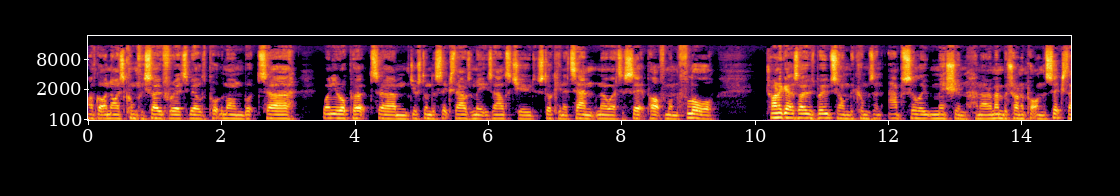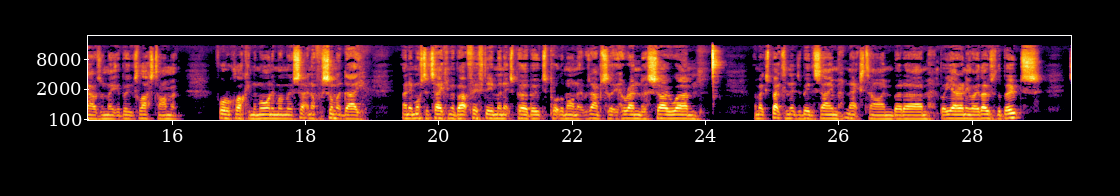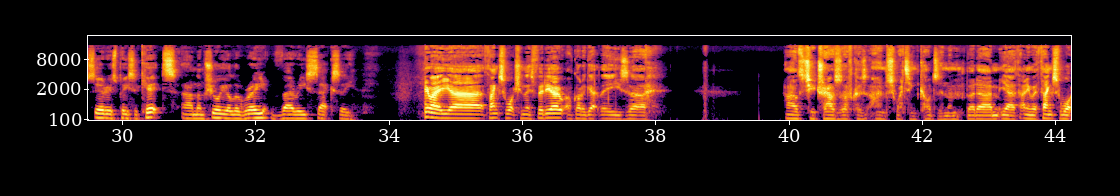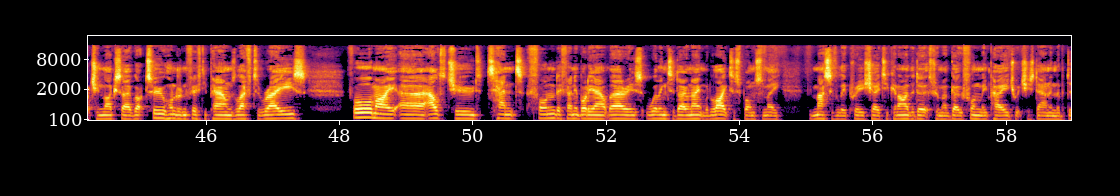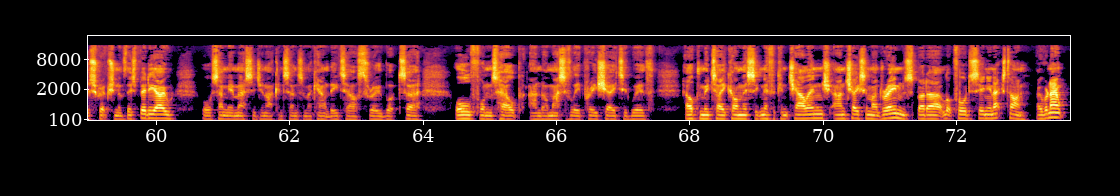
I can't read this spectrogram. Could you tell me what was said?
I've got a nice comfy sofa here to be able to put them on. But uh, when you're up at um, just under 6,000 metres altitude, stuck in a tent, nowhere to sit apart from on the floor, Trying to get those boots on becomes an absolute mission. And I remember trying to put on the 6,000 metre boots last time at 4 o'clock in the morning when we were setting off a summit day. And it must have taken about 15 minutes per boot to put them on. It was absolutely horrendous. So um, I'm expecting it to be the same next time. But, um, but yeah, anyway, those are the boots. Serious piece of kit. And I'm sure you'll agree, very sexy. Anyway, uh, thanks for watching this video. I've got to get these uh, altitude trousers off because I'm sweating cods in them. But um, yeah, anyway, thanks for watching. Like I say, I've got £250 left to raise for my uh, altitude tent fund. If anybody out there is willing to donate and would like to sponsor me, be massively appreciated. You can either do it through my GoFundMe page, which is down in the description of this video, or send me a message and I can send some account details through. But uh, all funds help and are massively appreciated with helping me take on this significant challenge and chasing my dreams. But uh, look forward to seeing you next time. Over and out.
